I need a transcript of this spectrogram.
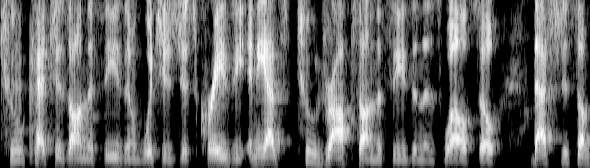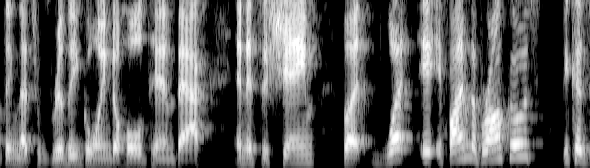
2 Mhm. catches on the season, which is just crazy. And he has two drops on the season as well. So that's just something that's really going to hold him back. and it's a shame. But what if I'm the Broncos? Because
